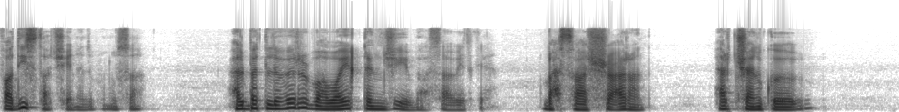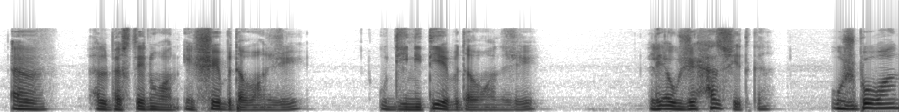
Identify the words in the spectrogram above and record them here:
fadîsta çêne dibûn wisa. Helbet li vir bawayî qenciyê behsa wê dike. Behsa şiiran. Her çend ku ev helbestên wan ê şê bide wan jî û dînîtiyê bide wan jî, Lê ew jê hez jî dikin. Û ji bo wan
